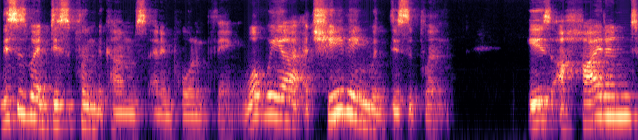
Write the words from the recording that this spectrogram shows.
this is where discipline becomes an important thing what we are achieving with discipline is a heightened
